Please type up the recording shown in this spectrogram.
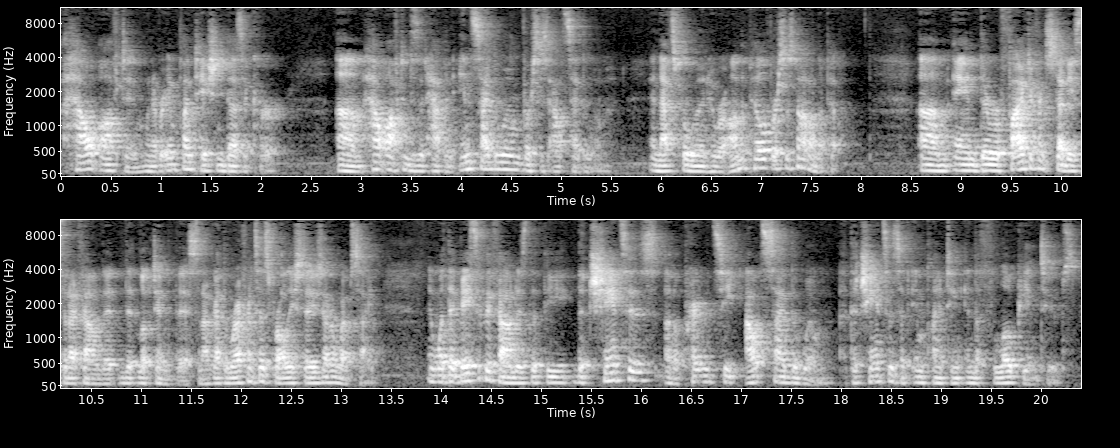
how often, whenever implantation does occur, um, how often does it happen inside the womb versus outside the womb? And that's for women who are on the pill versus not on the pill. Um, and there were five different studies that I found that, that looked into this. And I've got the references for all these studies on our website. And what they basically found is that the, the chances of a pregnancy outside the womb, the chances of implanting in the fallopian tubes,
